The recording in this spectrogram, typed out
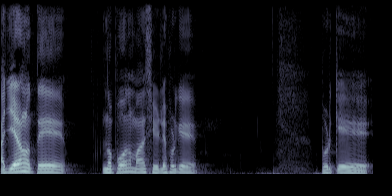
Ayer anoté, no puedo nomás decirles porque porque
